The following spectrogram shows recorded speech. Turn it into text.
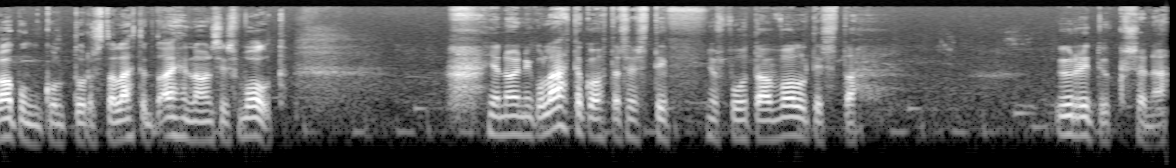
kaupunkikulttuurista lähtenyt. Aiheena on siis Volt. Ja noin niin kuin lähtökohtaisesti, jos puhutaan Voltista yrityksenä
